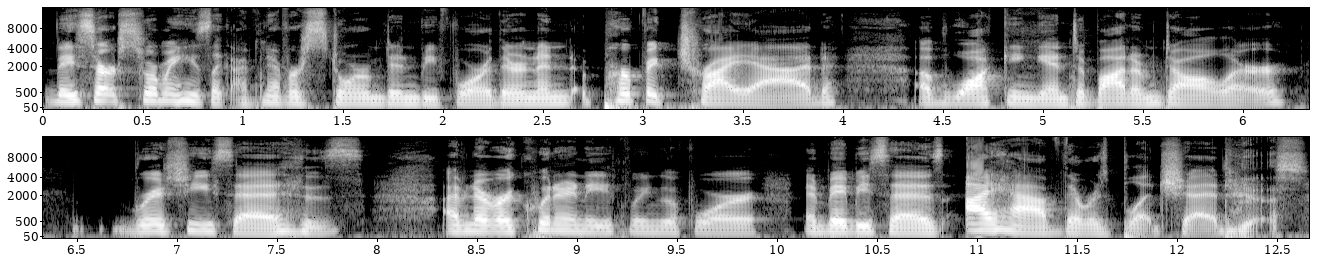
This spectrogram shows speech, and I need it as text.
they start storming. He's like, I've never stormed in before. They're in a perfect triad of walking into bottom dollar. Richie says, I've never quit anything before. And Baby says, I have. There was bloodshed. Yes.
